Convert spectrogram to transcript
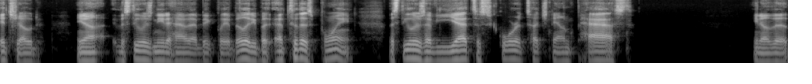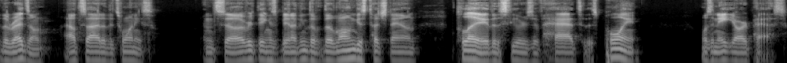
it showed. You know, the Steelers need to have that big playability, but at, to this point, the Steelers have yet to score a touchdown past you know, the the red zone outside of the 20s. And so everything has been, I think the, the longest touchdown play that the Steelers have had to this point was an eight yard pass.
